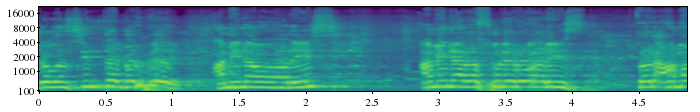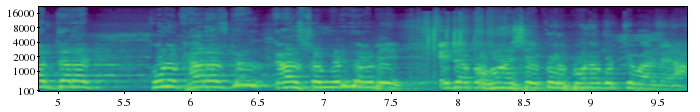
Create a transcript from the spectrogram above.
যখন চিন্তা করবে, আমি না ওয়ারিস, আমি না রাসুলের ওয়ারিস, তাহলে আমার দ্বারা কোনো খারাপ কাজ- সংগঠিত হবে, এটা কখনো সে কল্পনা করতে পারবে না।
